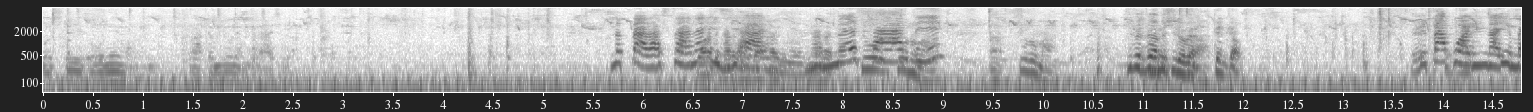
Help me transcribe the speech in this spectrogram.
ကိုစီဟိုနေမှာဒါတမျိုးနဲ့မလာရှိဘူးနှစ်တာလာစာနဲ့ဒီရာကြီးမမဲစာတဲ့ကျူလို့မှာဒီဘက်ကမရှိတော့ဗျာတင့်ကြောက်ဒီပါပွားနေရမ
